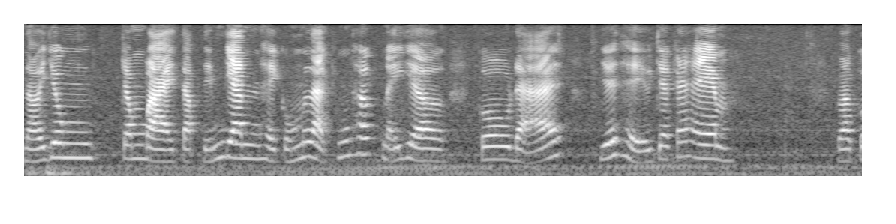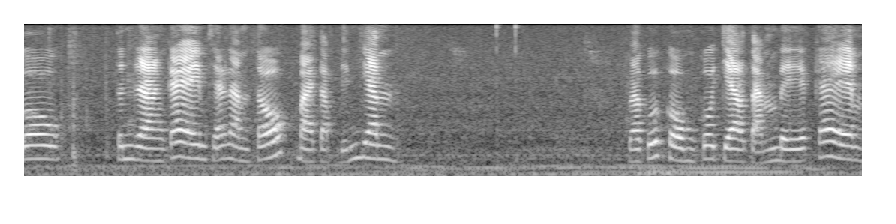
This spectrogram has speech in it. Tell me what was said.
Nội dung trong bài tập điểm danh thì cũng là kiến thức nãy giờ cô đã giới thiệu cho các em. Và cô tin rằng các em sẽ làm tốt bài tập điểm danh và cuối cùng cô chào tạm biệt các em.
